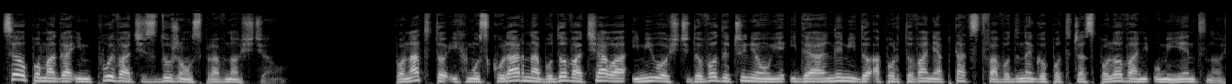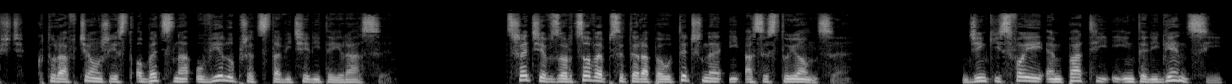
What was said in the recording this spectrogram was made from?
co pomaga im pływać z dużą sprawnością. Ponadto ich muskularna budowa ciała i miłość do wody czynią je idealnymi do aportowania ptactwa wodnego podczas polowań umiejętność, która wciąż jest obecna u wielu przedstawicieli tej rasy. Trzecie wzorcowe psy terapeutyczne i asystujące. Dzięki swojej empatii i inteligencji,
